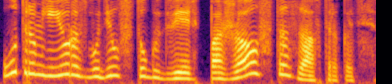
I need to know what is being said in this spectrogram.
Утром ее разбудил стук в дверь. «Пожалуйста, завтракать».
